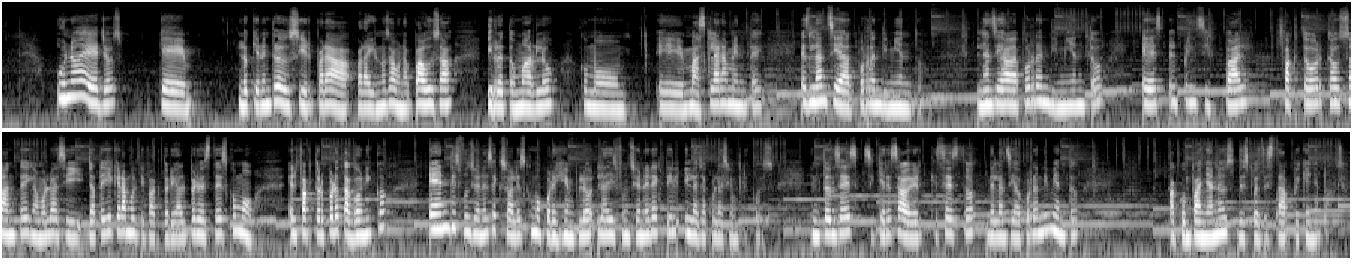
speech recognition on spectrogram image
Uno de ellos, que lo quiero introducir para, para irnos a una pausa, y retomarlo como eh, más claramente es la ansiedad por rendimiento. La ansiedad por rendimiento es el principal factor causante, digámoslo así, ya te dije que era multifactorial, pero este es como el factor protagónico en disfunciones sexuales como por ejemplo la disfunción eréctil y la eyaculación precoz. Entonces, si quieres saber qué es esto de la ansiedad por rendimiento, acompáñanos después de esta pequeña pausa.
